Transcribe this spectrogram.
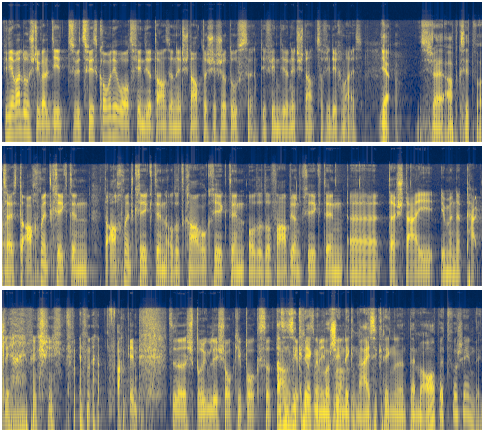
Finde ich aber lustig, weil die Swiss Comedy Awards finden ja das ja nicht statt. Das ist ja schon draußen. Die finden ja nicht statt, soviel ich weiß. Ja, es ist äh, abgesetzt Das worden. heißt, der Ahmed kriegt dann, der Ahmed kriegt dann, oder der Caro kriegt dann, oder der Fabian kriegt dann äh, den Stein in einem Päckchen heimgeschickt. Mit einem fucking, so einer sprüngli Schokibox. So, Also sie kriegen ihn wahrscheinlich... Nein, sie kriegen ihn an dem Abend wahrscheinlich.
